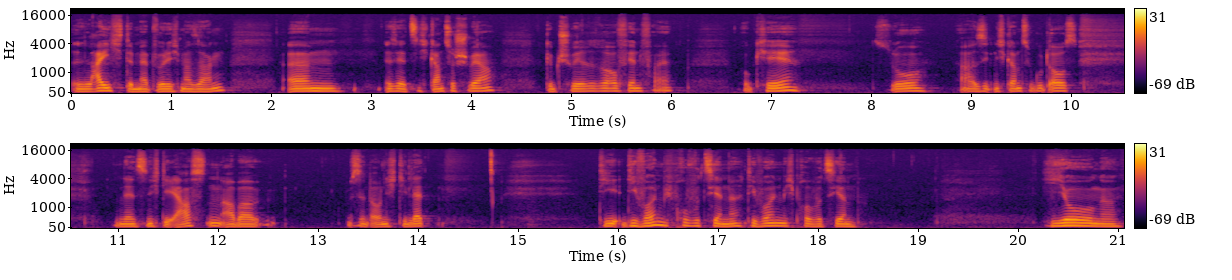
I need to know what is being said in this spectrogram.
leichte Map, würde ich mal sagen. Ähm, ist jetzt nicht ganz so schwer. Gibt schwerere auf jeden Fall. Okay. So. Ja, sieht nicht ganz so gut aus. Jetzt nicht die ersten, aber sind auch nicht die letzten. Die, die wollen mich provozieren, ne? Die wollen mich provozieren. Junge.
